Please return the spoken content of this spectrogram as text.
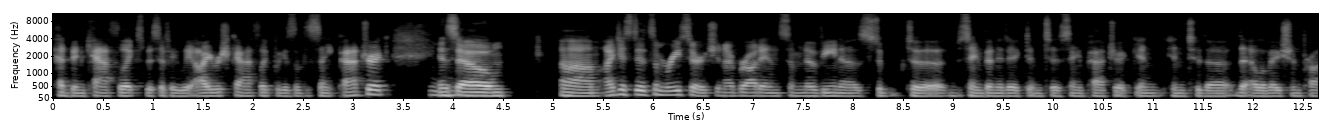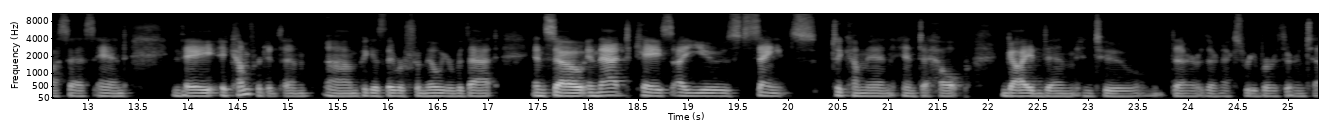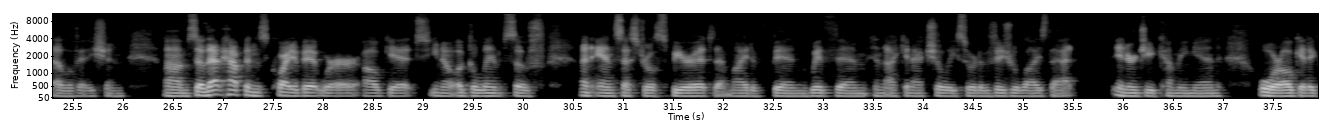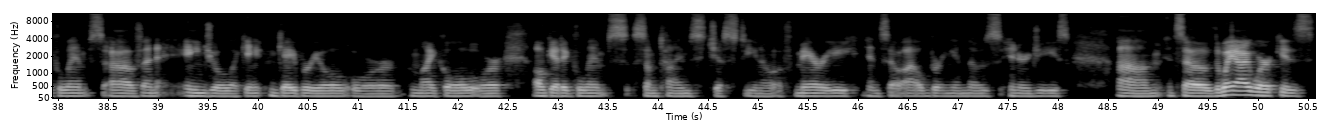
had been Catholic, specifically Irish Catholic, because of the Saint Patrick. Mm-hmm. And so, um, I just did some research and I brought in some novenas to, to Saint Benedict and to Saint Patrick and into the the elevation process, and they it comforted them um, because they were familiar with that. And so in that case, I used saints to come in and to help guide them into their their next rebirth or into elevation. Um, so that happens quite a bit where I'll get you know a glimpse of an ancestral spirit that might have been with them, and I can actually sort of visualize that energy coming in, or I'll get a glimpse of an angel like Gabriel or Michael, or I'll get a glimpse sometimes just, you know, of Mary. And so I'll bring in those energies. Um, and so the way I work is,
